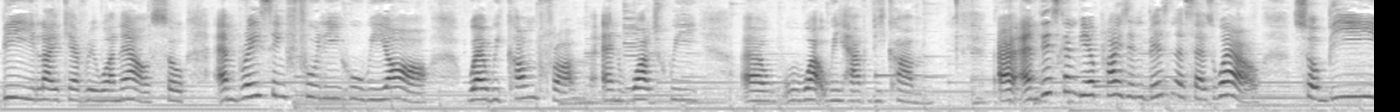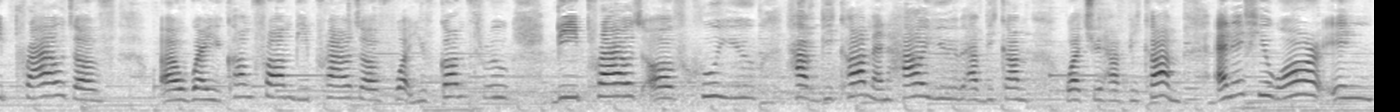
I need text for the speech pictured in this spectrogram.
be like everyone else. So embracing fully who we are, where we come from, and what we uh, what we have become. Uh, and this can be applied in business as well. So be proud of uh, where you come from, be proud of what you've gone through, be proud of who you have become and how you have become what you have become. And if you are in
